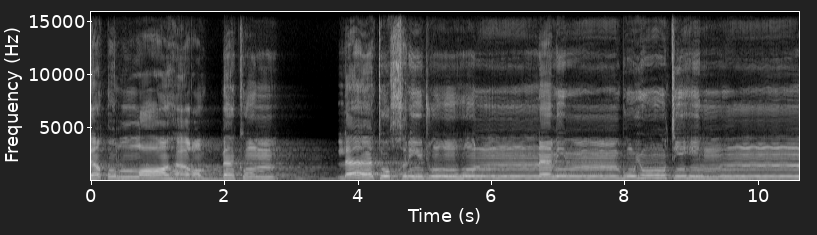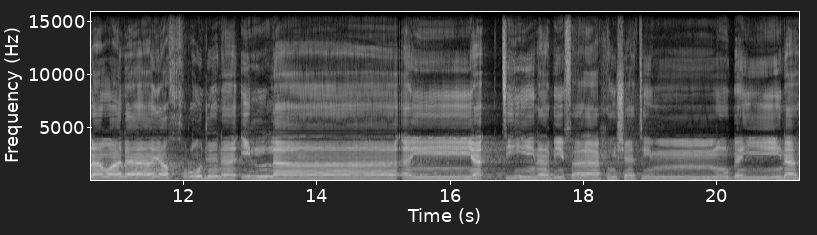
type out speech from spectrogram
واتقوا الله ربكم لا تخرجوهن من بيوتهن ولا يخرجن إلا أن يأتين بفاحشة مبينة.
